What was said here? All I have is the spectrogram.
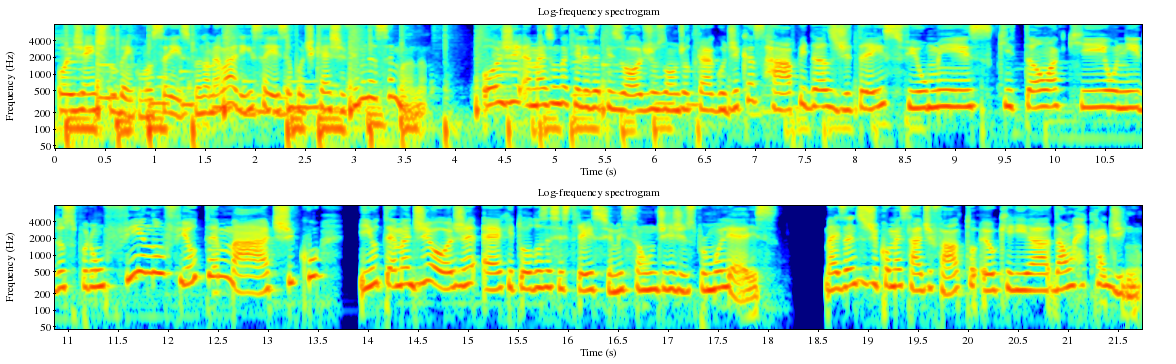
Oi, gente, tudo bem com vocês? Meu nome é Larissa e esse é o podcast Filme da Semana. Hoje é mais um daqueles episódios onde eu trago dicas rápidas de três filmes que estão aqui unidos por um fino fio temático. E o tema de hoje é que todos esses três filmes são dirigidos por mulheres. Mas antes de começar de fato, eu queria dar um recadinho.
